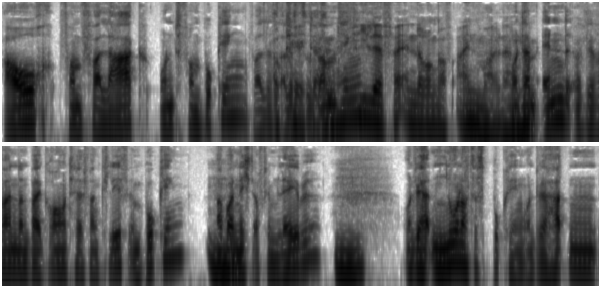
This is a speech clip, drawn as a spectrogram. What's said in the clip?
auch vom Verlag und vom Booking, weil das Okay, alles da sind zusammenhing. viele Veränderungen auf einmal dann. Und ne? am Ende, wir waren dann bei Grand Hotel Van Cleef im Booking, Mhm. aber nicht auf dem Label. Mhm. Und wir hatten nur noch das Booking und wir hatten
